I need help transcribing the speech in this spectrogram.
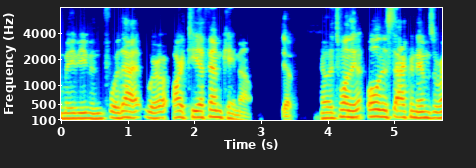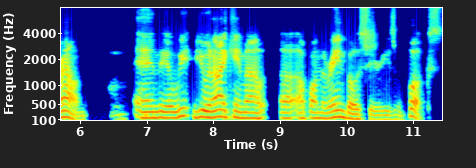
maybe even before that where rtfm came out. Yep. You know it's one of the oldest acronyms around. Mm. and you know we you and i came out uh, up on the rainbow series of books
